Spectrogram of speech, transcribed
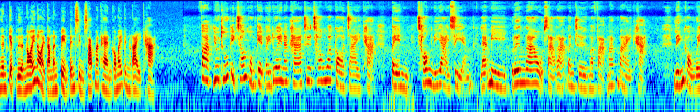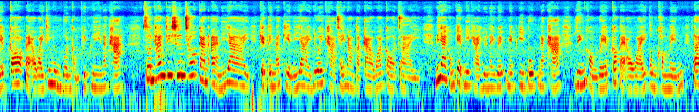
เงินเก็บเหลือน้อยหน่อยแต่มันเปลี่ยนเป็นสินทรัพย์มาแทนก็ไม่เป็นไรค่ะฝาก YouTube อีกช่องของเกดไว้ด้วยนะคะ ชื่อช่องว่ากอใจค่ะ เป็นช่องนิยายเสียง และมีเรื่องเล่าสาระบันเทิงมาฝากมากมายค่ะ ลิงก์ของเว็บก็แปะเอาไว้ที่มุมบนของคลิปนี้นะคะ ส่วนท่านที่ชื่นชอบการอ่านนิยาย เกดเป็นนักเขียนนิยายด้วยค่ะ ใช้นามปากกาว่ากอใจ นิยายของเกดมีขายอยู่ในเว็บเม p อีบุ๊กนะคะ ลิงก์ของเว็บก็แปะเอาไว้ตรงคอมเมนต์ใต้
